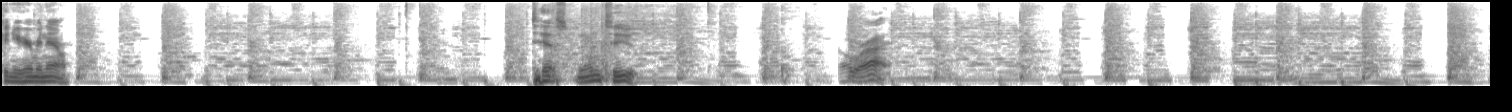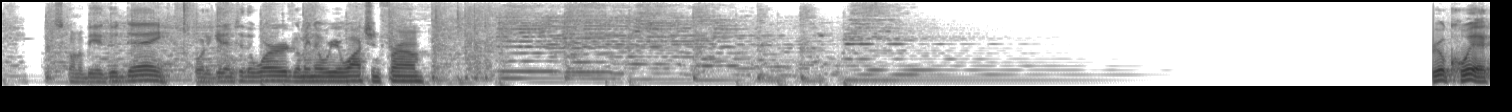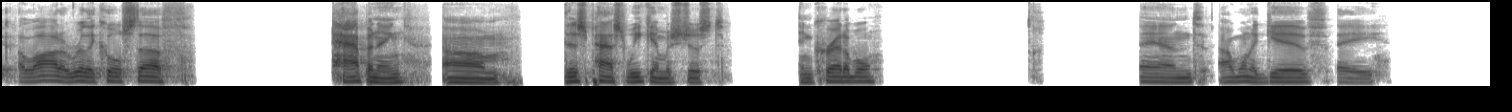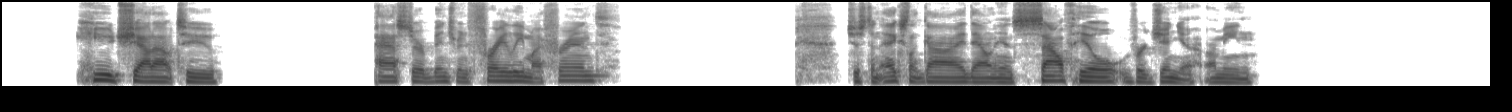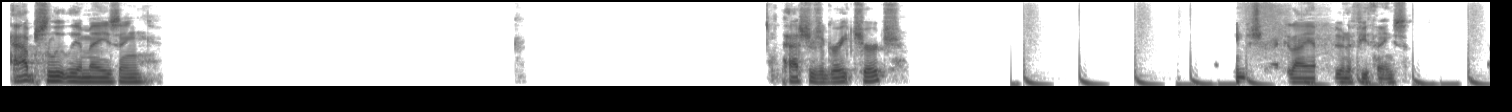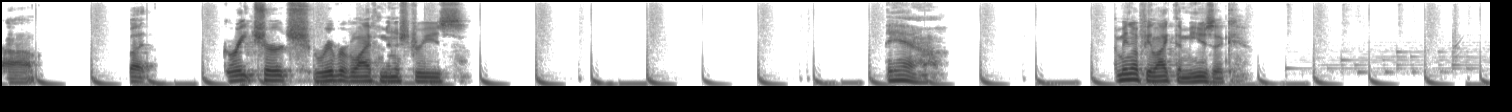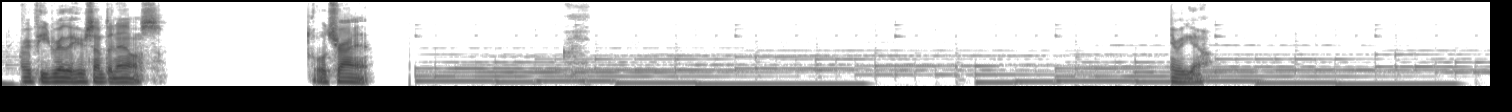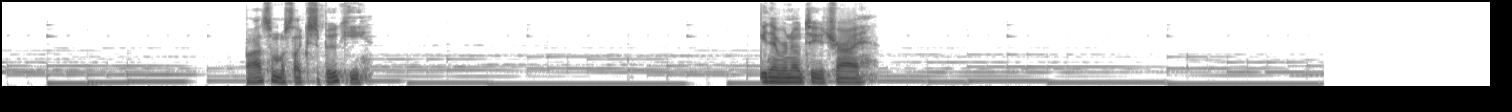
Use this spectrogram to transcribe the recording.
Can you hear me now? Test one, two. All right. It's going to be a good day. Before to get into the word, let me know where you're watching from. Real quick, a lot of really cool stuff happening. Um, this past weekend was just incredible. And I want to give a huge shout out to Pastor Benjamin Fraley, my friend. Just an excellent guy down in South Hill, Virginia. I mean, absolutely amazing. Pastor's a great church. I'm distracted. I am doing a few things, uh, but great church, River of Life Ministries. Yeah. Let me know if you like the music or if you'd rather hear something else. We'll try it. Here we go. Oh, that's almost like spooky. You never know till you try.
